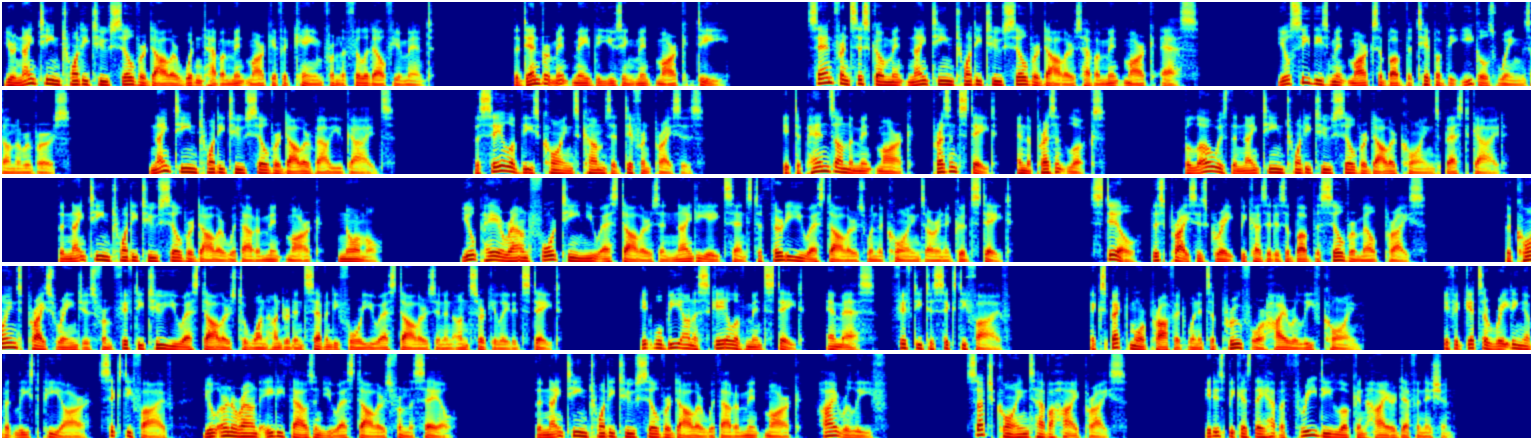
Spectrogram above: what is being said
Your 1922 silver dollar wouldn't have a mint mark if it came from the Philadelphia Mint. The Denver Mint made the using mint mark D. San Francisco Mint 1922 silver dollars have a mint mark S. You'll see these mint marks above the tip of the eagle's wings on the reverse. 1922 silver dollar value guides. The sale of these coins comes at different prices. It depends on the mint mark, present state, and the present looks. Below is the 1922 silver dollar coins best guide. The 1922 silver dollar without a mint mark, normal. You'll pay around 14 US dollars and 98 cents to 30 US dollars when the coins are in a good state. Still, this price is great because it is above the silver melt price. The coin's price ranges from 52 US dollars to 174 US dollars in an uncirculated state. It will be on a scale of mint state, MS, 50 to 65. Expect more profit when it's a proof or high relief coin. If it gets a rating of at least PR 65, you'll earn around 80,000 US dollars from the sale. The 1922 silver dollar without a mint mark, high relief. Such coins have a high price. It is because they have a 3D look and higher definition.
